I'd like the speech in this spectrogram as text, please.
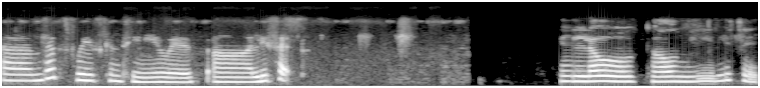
Um, let's please continue with uh, Lisette. Hello, call me Lisette.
